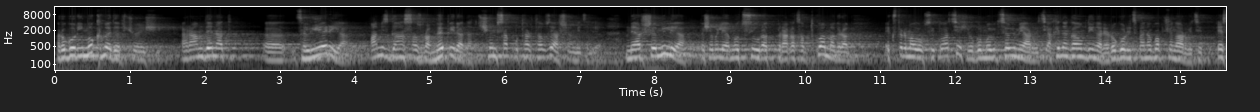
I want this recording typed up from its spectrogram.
როგორი მოქმედებს ჩვენში? რამდენად ძლიერია ამის განსაზღვრა მე პირადად ჩემ საკუთარ თავზე არ შემიძლია. მე არ შემილია მე შემილია ემოციურად რაღაცა ვთქვა მაგრამ ექსტრემალურ სიტუაციაში როგორ მოვიქცევი მე არ ვიცი. აქედან გამომდინარე როგორი წმენა გვაქვს ჩვენ არ ვიცით ეს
